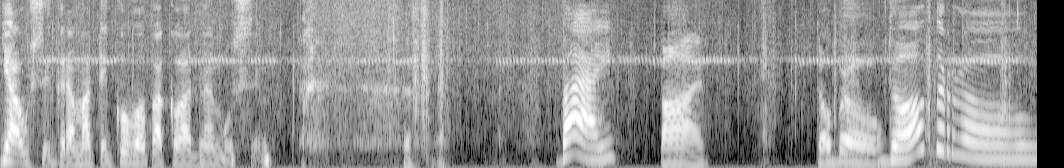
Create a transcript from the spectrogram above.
Já už si gramatiku opakovat nemusím. Bye. Bye. Dobrou. Dobrou.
